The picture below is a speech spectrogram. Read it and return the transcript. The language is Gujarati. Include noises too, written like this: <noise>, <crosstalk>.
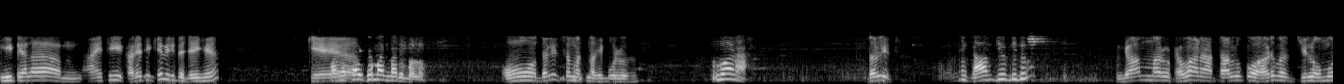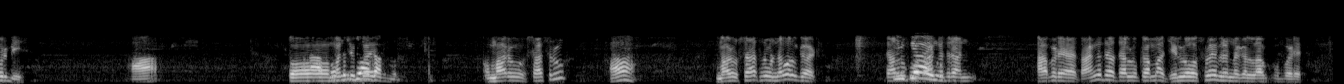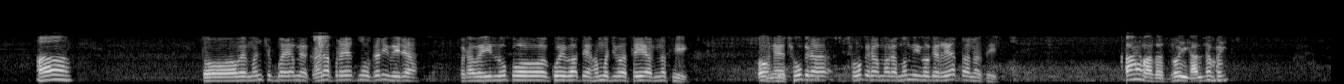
એ પેલા અહીંથી ઘરેથી કેવી રીતે જઈએ? કે તમે કઈ સમાજમાંથી બોલો? હું દલિત સમાજમાંથી બોલું છું. ટુવાણા દલિત. ગામ કયું કીધું? ગામ મારું ઢવાણા તાલુકો હળવદ જિલ્લો મોરબી. હા. તો મનસુખભાઈ મારું સાસરું? હા. મારું સાસરું નવલગઢ તાલુકો આપણે ધાંગધ્રા તાલુકામાં જિલ્લો સુરેન્દ્રનગર લાગુ પડે. હા. તો હવે મનસુખભાઈ અમે ઘણા પ્રયત્નો કરી રહ્યા પણ હવે એ લોકો કોઈ વાતે સમજવા તૈયાર નથી. અને છોકરા છોકરા મારા મમ્મી વગર રહેતા નથી. કાંઈ વાત જોઈ હાલ ને ભાઈ.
